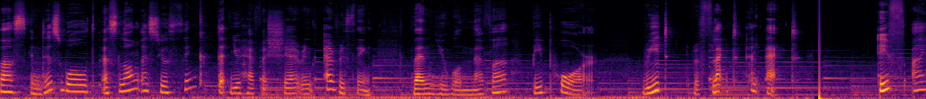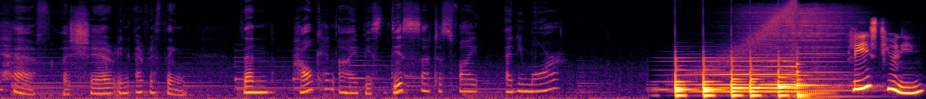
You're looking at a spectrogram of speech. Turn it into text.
Thus, in this world, as long as you think that you have a share in everything, then you will never be poor. Read, reflect, and act. If I have a share in everything, then how can I be dissatisfied anymore? Please tune in,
